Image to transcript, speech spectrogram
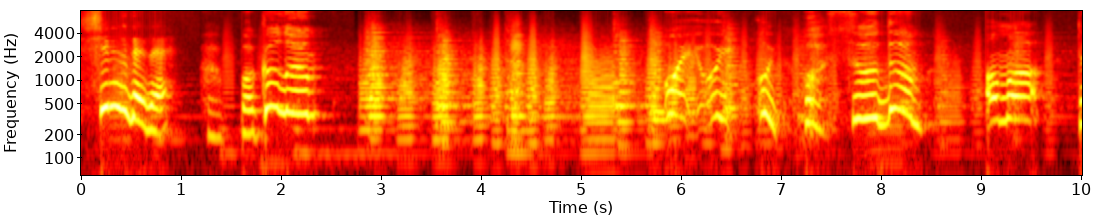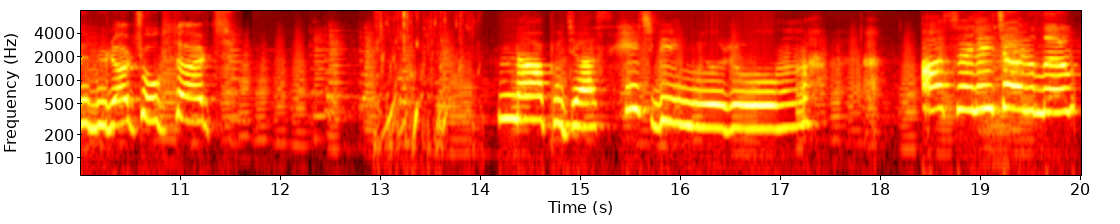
şimdi dene. Bakalım. Oy oy oy. Ah, sığdım. Ama demirler çok sert. Ne yapacağız hiç bilmiyorum. Asya'yı çağıralım.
